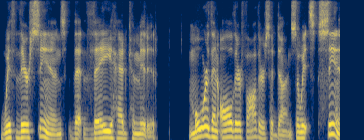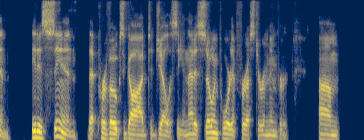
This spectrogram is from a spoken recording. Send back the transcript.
with their sins that they had committed, more than all their fathers had done. So it's sin. It is sin that provokes God to jealousy. And that is so important for us to remember. Um,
